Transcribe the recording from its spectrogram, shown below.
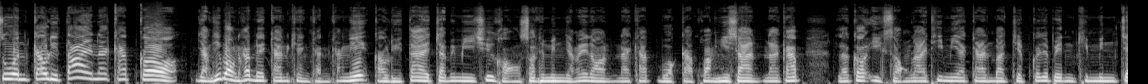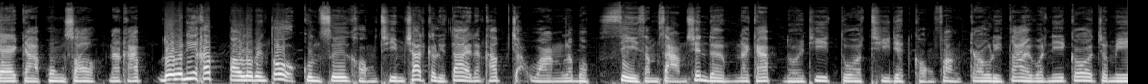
ส่วนเกาหลีใต้นะครับก็อย่างที่บอกนะครับในการแข่งขันครั้งนี้เกาหลีใต้จะไม่มีชื่อของซอนทมินอย่างแน่นอนนะครับบวกกับควางฮิชานนะครับแล้วก็อีก 2 รายที่มีอาการบาดเจ็บก็จะเป็นคิมมินแจกับฮงซอลนะครับโดยวันนี้ครับเปาโลเบนโตกุนซือของทีมชาติเกาหลีใต้นะครับจะวางระบบ 4-3-3 เช่นเดิมนะครับโดยที่ตัวทีเด็ดของฝั่งเกาหลีใต้วันนี้ก็จะมี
